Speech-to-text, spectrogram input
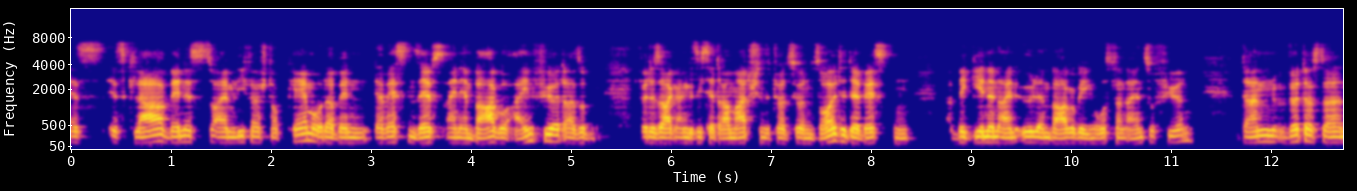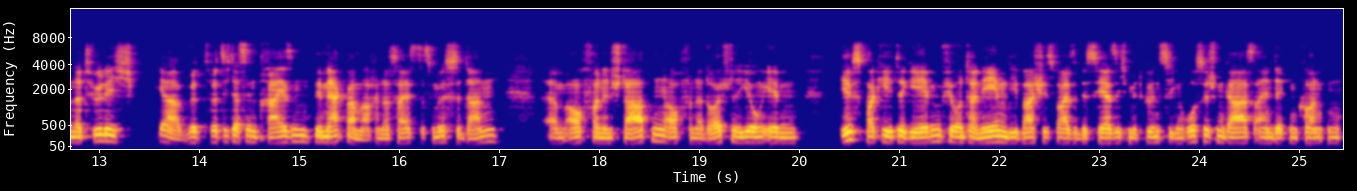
es ist klar, wenn es zu einem Lieferstopp käme oder wenn der Westen selbst ein Embargo einführt, also ich würde sagen, angesichts der dramatischen Situation sollte der Westen beginnen, ein Ölembargo gegen Russland einzuführen, dann wird das da natürlich, ja, wird, wird sich das in Preisen bemerkbar machen. Das heißt, es müsste dann ähm, auch von den Staaten, auch von der deutschen Regierung eben Hilfspakete geben für Unternehmen, die beispielsweise bisher sich mit günstigem russischem Gas eindecken konnten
